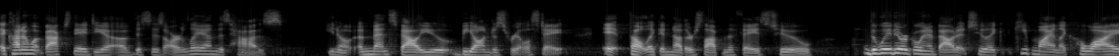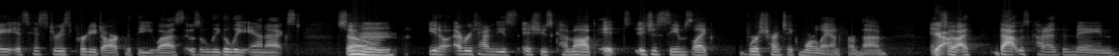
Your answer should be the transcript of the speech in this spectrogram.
it kind of went back to the idea of this is our land. This has, you know, immense value beyond just real estate. It felt like another slap in the face to the way they were going about it too. Like keep in mind, like Hawaii, its history is pretty dark with the US. It was illegally annexed. So, mm-hmm. You know, every time these issues come up, it it just seems like we're trying to take more land from them. And yeah. so I that was kind of the main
